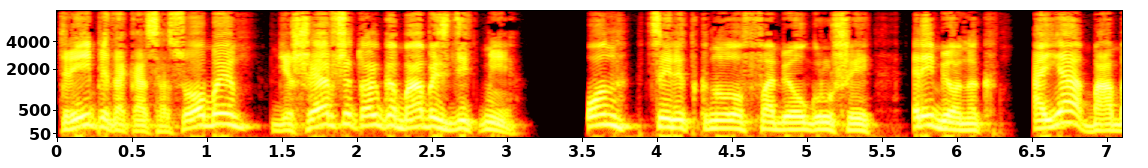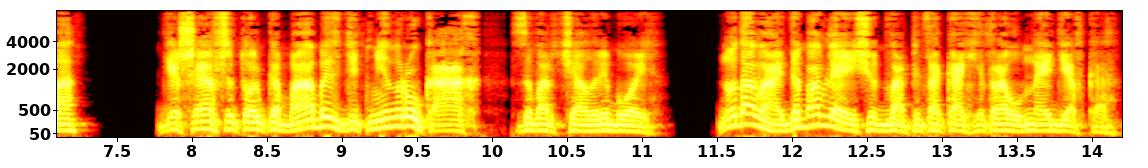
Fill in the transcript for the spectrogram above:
Три пятака с особы, дешевше только бабы с детьми. Он, Цири в Фабио грушей, ребенок, а я баба. Дешевше только бабы с детьми на руках, заворчал Рябой. Ну давай, добавляй еще два пятака, хитроумная девка.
